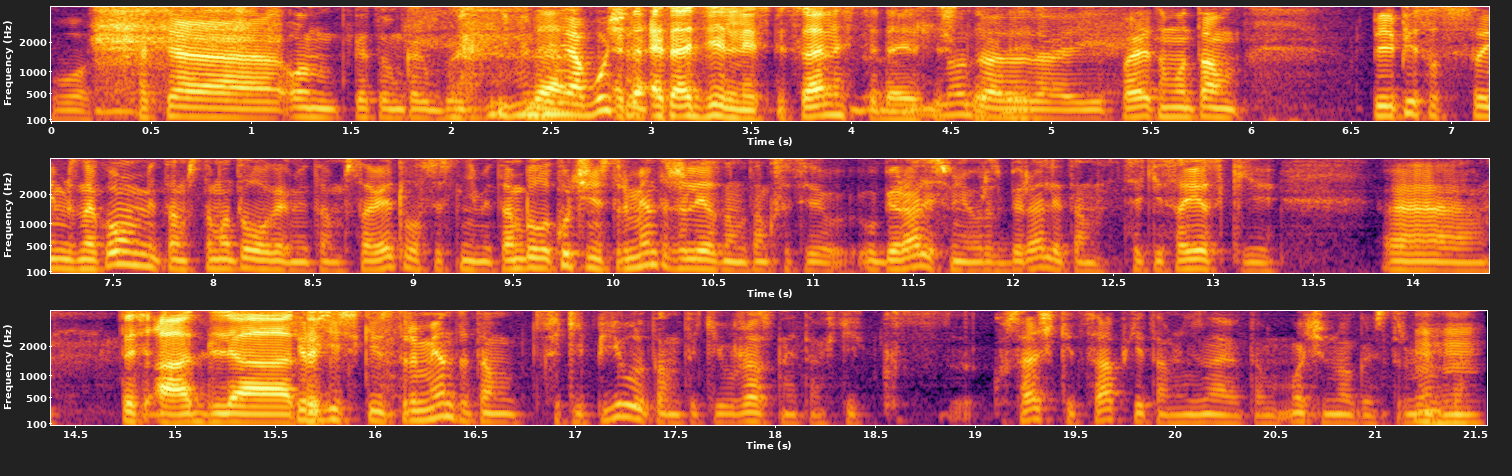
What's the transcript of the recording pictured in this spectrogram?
Вот. Хотя он к этому как бы не, да, не обучен. Это, это отдельные специальности, да, если ну, что. Ну да, да, да. И поэтому он там переписывался со своими знакомыми, там, стоматологами, там, советовался с ними. Там было куча инструментов железного, там, кстати, убирались у него, разбирали, там, всякие советские... Э, то есть, а для... Хирургические есть... инструменты, там, всякие пилы, там, такие ужасные, там, такие кусачки, цапки, там, не знаю, там, очень много инструментов. Угу.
